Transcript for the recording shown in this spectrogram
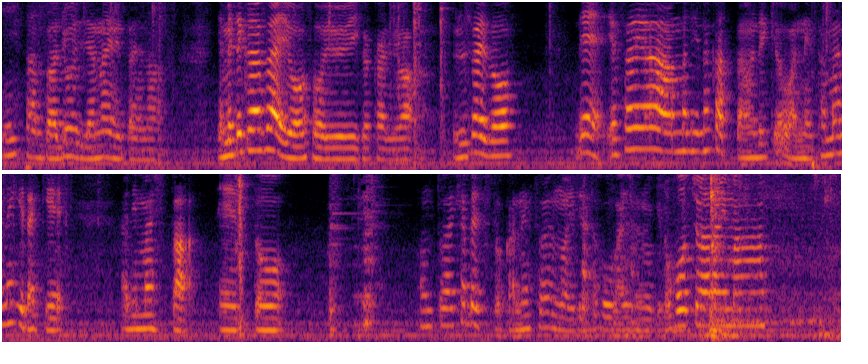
インスタントは料理じゃないみたいなやめてくださいよ、そういう言いがかりは。うるさいぞ。で、野菜はあんまりなかったので、今日はね、玉ねぎだけありました。えー、っと、本当はキャベツとかね、そういうのを入れた方がいいんだろうけど、包丁洗います。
